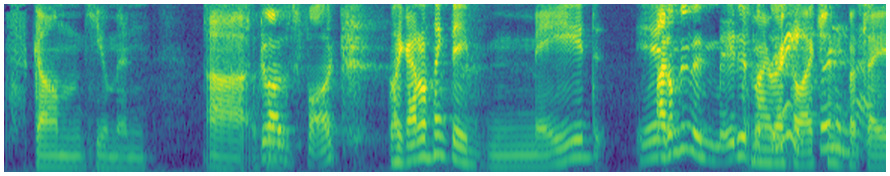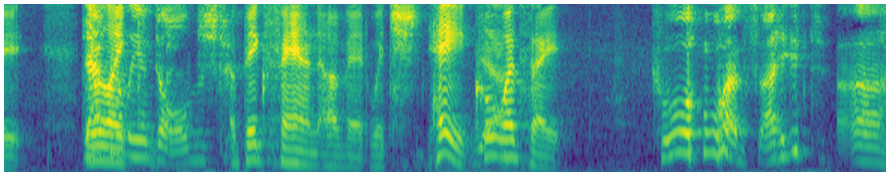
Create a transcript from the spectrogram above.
scum human. Uh, who- fuck. like I don't think they made it. I don't think they made it, to my they recollection, but Burnham. they they were like definitely indulged. a big fan of it. Which hey, cool Yeah. website. cool website. Uh,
